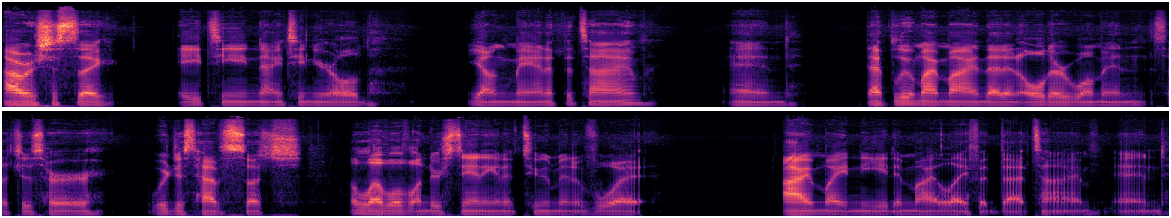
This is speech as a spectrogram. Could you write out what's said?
I was just like 18, 19 year old young man at the time. And that blew my mind that an older woman such as her would just have such a level of understanding and attunement of what I might need in my life at that time. And,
